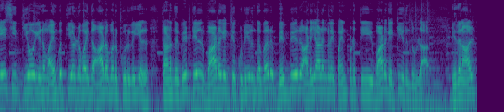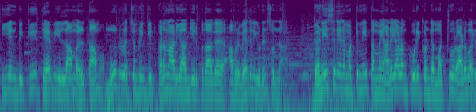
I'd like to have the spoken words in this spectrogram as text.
கேசி தியோ எனும் ஐம்பத்தி ஏழு வயது ஆடவர் கூறுகையில் தனது வீட்டில் வாடகைக்கு குடியிருந்தவர் வெவ்வேறு அடையாளங்களை பயன்படுத்தி வாடகைக்கு இருந்துள்ளார். இதனால் டிஎன்பிக்கு தேவையில்லாமல் தாம் மூன்று லட்சம் ரிங்கிட் கடனாளியாகி இருப்பதாக அவர் வேதனையுடன் சொன்னார். கணேசன் என மட்டுமே தம்மை அடையாளம் கூறிக்கொண்ட மற்றொரு ஆடவர்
